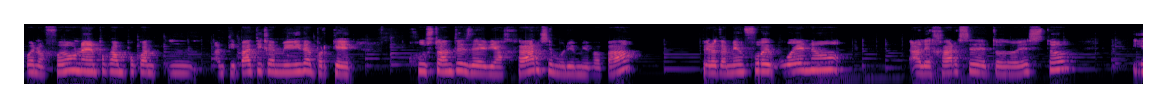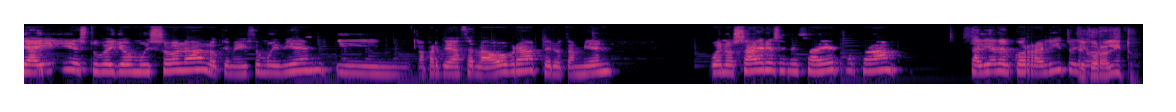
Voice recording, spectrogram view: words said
bueno, fue una época un poco mm, antipática en mi vida porque justo antes de viajar se murió mi papá, pero también fue bueno alejarse de todo esto y ahí estuve yo muy sola, lo que me hizo muy bien y aparte de hacer la obra, pero también Buenos Aires en esa época salía del corralito. El corralito.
